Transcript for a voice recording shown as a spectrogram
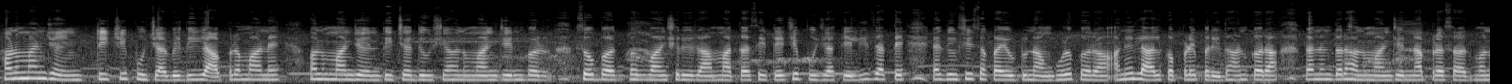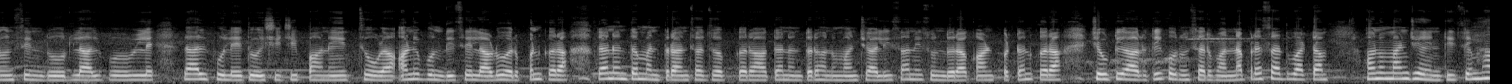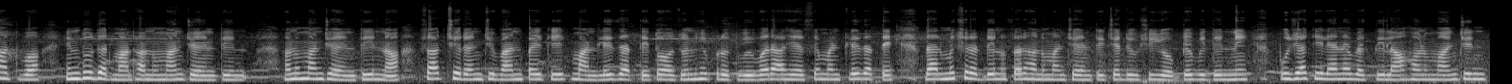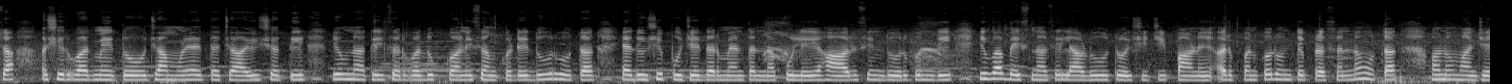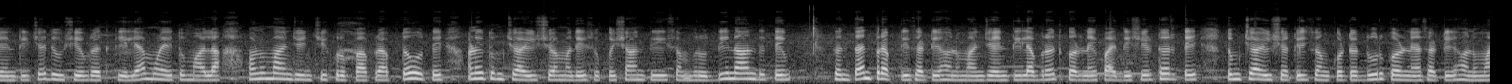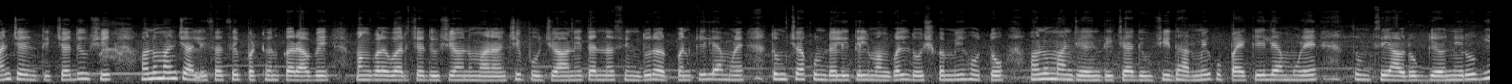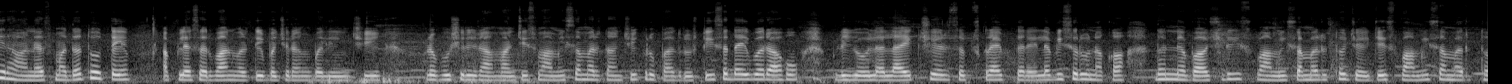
हनुमान जयंतीची पूजाविधी याप्रमाणे हनुमान जयंतीच्या दिवशी हनुमानजींबर सोबत भगवान श्रीराम माता सीतेची पूजा केली जाते. या दिवशी सकाळी उठून आंघोळ करा आणि लाल कपडे परिधान करा. त्यानंतर हनुमानजींना प्रसाद म्हणून सिंदूर लाल फुले लाल फुले तुळशीची पाने चोळा आणि बुंदीचे लाडू अर्पण करा. त्यानंतर मंत्रांचा जप करा. त्यानंतर हनुमान चालिसा आणि सुंदराकांड पठण करा. शेवटी आरती करून सर्वांना प्रसाद वाटा. हनुमान जयंतीचे महत्त्व हिंदू धर्मात हनुमान जयंती हनुमान हनुमान जयंतींना सात चिरंजीवांपैकी एक मानले जाते. तो अजूनही पृथ्वीवर आहे असे म्हटले जाते. धार्मिक श्रद्धेनुसार हनुमान जयंतीच्या दिवशी योग्य विधींनी पूजा केल्याने व्यक्तीला हनुमानजींचा आशीर्वाद मिळतो ज्यामुळे त्याच्या आयुष्यातील जीवनातील सर्व दुःख आणि संकटे दूर होतात. या दिवशी पूजेदरम्यान त्यांना फुले हार सिंदूर बुंदी किंवा बेसनाचे लाडू तुळशीची पाने अर्पण करून ते प्रसन्न होतात. हनुमान जयंतीच्या दिवशी व्रत केल्यामुळे तुम्हाला हनुमानजींची कृपा प्राप्त होते आणि तुमच्या आयुष्यामध्ये सुखशांती समृद्धी नांदते. संतान प्राप्तीसाठी हनुमान जयंतीला व्रत करणे फायदेशीर ठरते. तुमच्या आयुष्यातील संकट दूर करण्यासाठी हनुमान जयंतीच्या दिवशी हनुमान चालिसाचे पठण करावे. मंगळवारच्या दिवशी हनुमानांची पूजा आणि त्यांना सिंदूर अर्पण केल्यामुळे तुमच्या कुंडलीतील मंगल दोष कमी होतो. हनुमान जयंतीच्या दिवशी धार्मिक उपाय केल्यामुळे तुमचे आरोग्य निरोगी राहण्यास मदत होते. आपल्या सर्वांवरती बजरंग बलींची प्रभू श्रीरामांची स्वामी समर्थांची कृपादृष्टी सदैव राहो. व्हिडिओला लाईक शेअर सबस्क्राईब करायला विसरू नका. धन्यवाद. श्री स्वामी समर्थ. जय जय स्वामी समर्थ.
